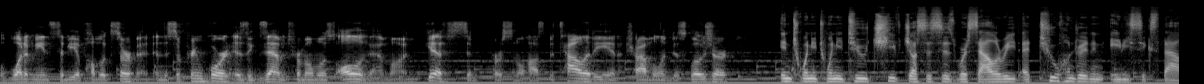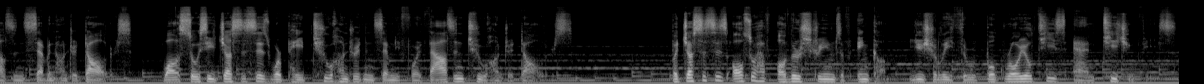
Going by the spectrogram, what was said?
of what it means to be a public servant. And the Supreme Court is exempt from almost all of them on gifts and personal hospitality and travel and disclosure. In 2022, chief justices were salaried at $286,700, while associate justices were paid $274,200. But justices also have other streams of income, usually through book royalties and teaching fees.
